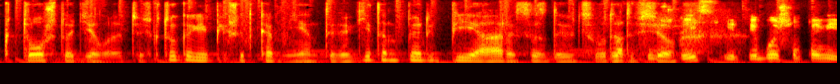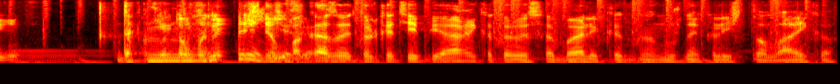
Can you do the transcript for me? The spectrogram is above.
кто что делает. То есть, кто какие пишет комменты, какие там пиары создаются, вот это все. И ты будешь это видеть. Так не, Потом не мы начнем показывать только те пиары, которые собрали нужное количество лайков.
